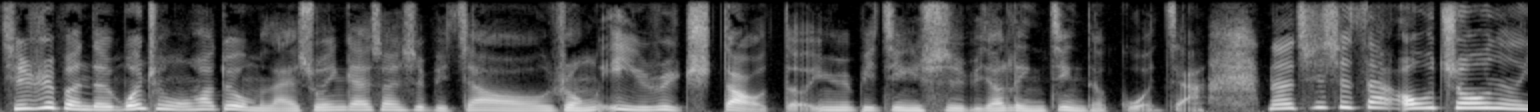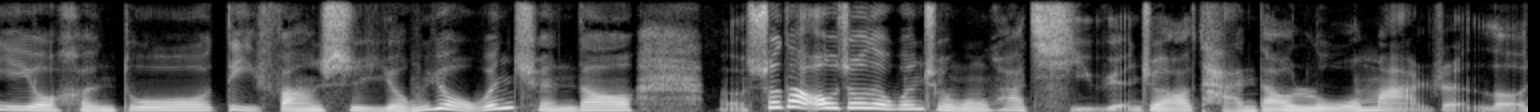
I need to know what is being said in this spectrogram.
其实日本的温泉文化对我们来说应该算是比较容易 reach 到的，因为毕竟是比较邻近的国家。那其实，在欧洲呢，也有很多地方是拥有温泉的哦。呃，说到欧洲的温泉文化起源，就要谈到罗马人了。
